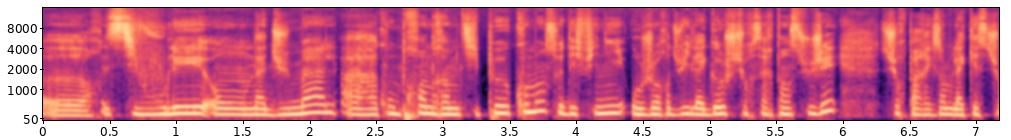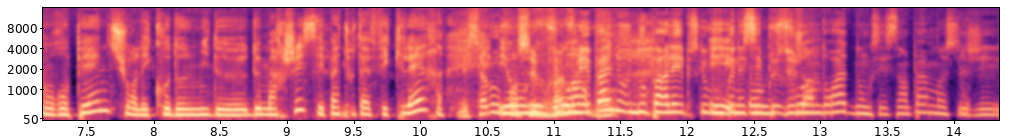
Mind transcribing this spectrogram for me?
Euh, si vous voulez, on a du mal à comprendre un petit peu comment se définit aujourd'hui la gauche sur certains sujets, sur par exemple la question européenne, sur l'économie de, de marché, c'est pas tout à fait clair. Mais ça, vous Et on pensez Vous vraiment voit- voulez pas nous, nous parler parce que vous connaissez on plus de voit. gens de droite, donc c'est sympa. Moi, j'ai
